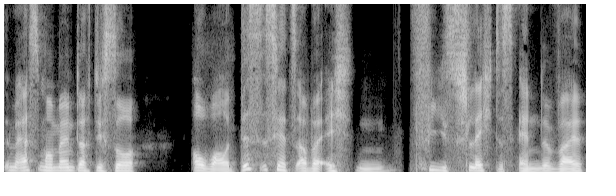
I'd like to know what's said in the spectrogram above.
im ersten Moment dachte ich so, oh wow, das ist jetzt aber echt ein fies, schlechtes Ende, weil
